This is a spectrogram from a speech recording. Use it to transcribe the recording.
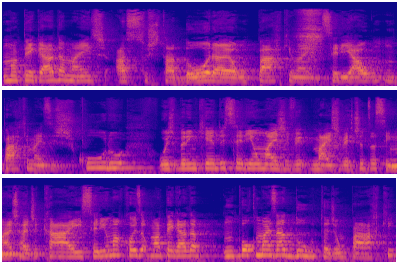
uma pegada mais assustadora, é um parque mais seria um parque mais escuro, os brinquedos seriam mais mais divertidos assim, mais radicais, seria uma coisa, uma pegada um pouco mais adulta de um parque.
